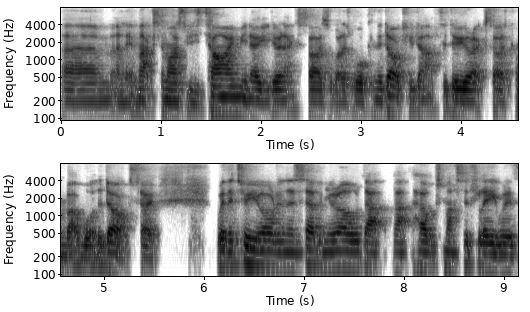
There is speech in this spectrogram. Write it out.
um, and it maximizes your time. You know, you're doing exercise as well as walking the dogs. You don't have to do your exercise, come back and walk the dogs. So, with a two-year-old and a seven-year-old, that that helps massively with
